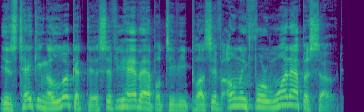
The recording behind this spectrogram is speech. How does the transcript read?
is taking a look at this if you have Apple TV Plus, if only for one episode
